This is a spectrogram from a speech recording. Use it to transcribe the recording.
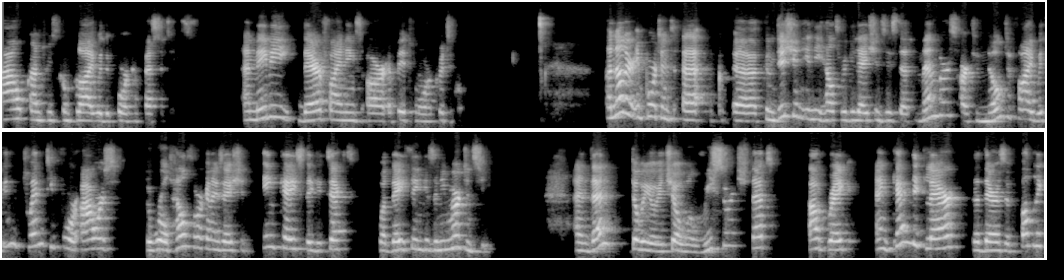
how countries comply with the core capacities. And maybe their findings are a bit more critical. Another important uh, uh, condition in the health regulations is that members are to notify within 24 hours the World Health Organization in case they detect what they think is an emergency. And then WHO will research that outbreak and can declare that there is a public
